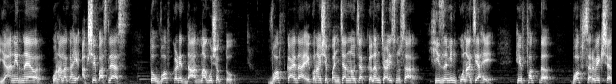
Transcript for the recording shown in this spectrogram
या निर्णयावर कोणाला काही आक्षेप असल्यास तो वफकडे दाद मागू शकतो. वफ कायदा एकोणावीसशे पंच्याण्णवच्या कलम चाळीसनुसार ही जमीन कोणाची आहे हे फक्त वफ सर्वेक्षक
